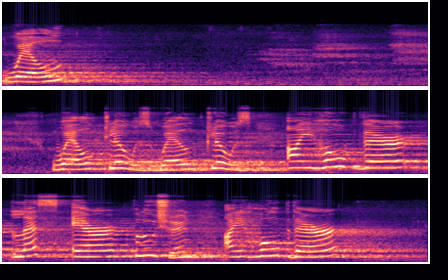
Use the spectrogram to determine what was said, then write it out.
will well close, well close. I hope there less air pollution. I hope there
